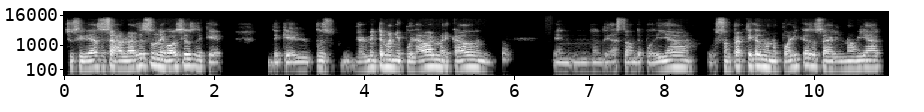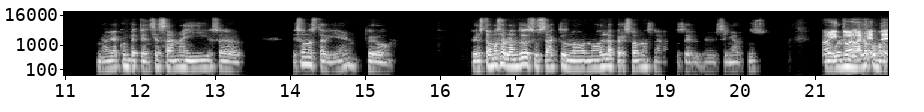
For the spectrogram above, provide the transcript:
sus ideas, o sea, hablar de sus negocios, de que, de que él pues realmente manipulaba el mercado en, en donde, hasta donde podía, son prácticas monopólicas, o sea, no había, no había competencia sana ahí, o sea, eso no está bien, pero, pero estamos hablando de sus actos, no, no de la persona, o sea, pues el, señor, pues... No, y toda la gente,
